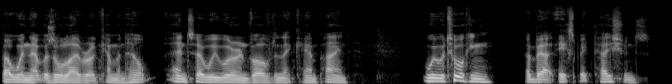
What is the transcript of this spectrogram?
But when that was all over, I'd come and help, and so we were involved in that campaign. We were talking about expectations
